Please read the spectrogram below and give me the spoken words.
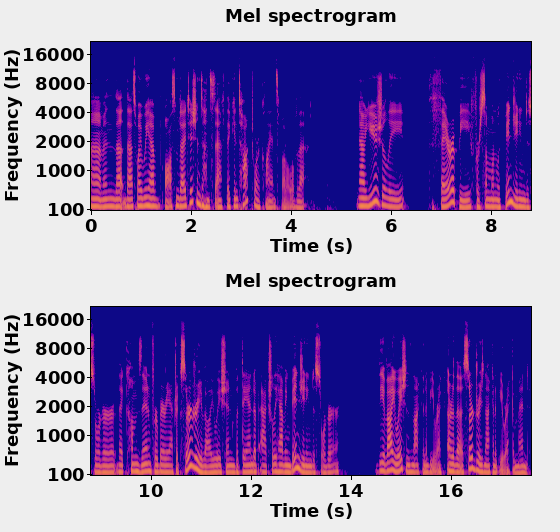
Um, and that, that's why we have awesome dietitians on staff that can talk to our clients about all of that. Now, usually, therapy for someone with binge eating disorder that comes in for bariatric surgery evaluation, but they end up actually having binge eating disorder, the evaluation is not going to be, rec- or the surgery is not going to be recommended.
